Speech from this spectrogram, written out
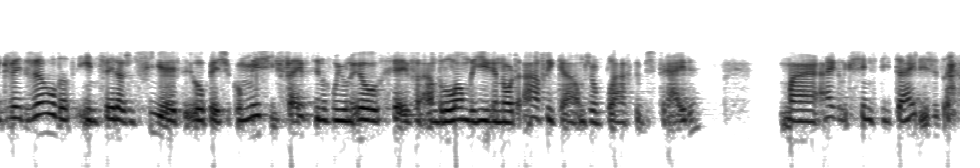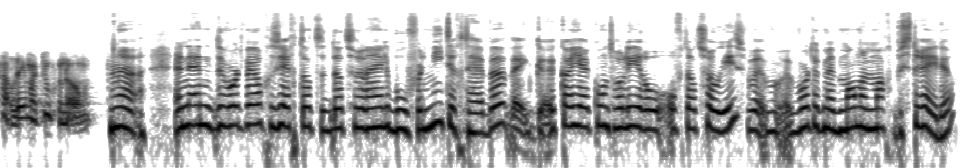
ik weet wel dat in 2004 heeft de Europese Commissie 25 miljoen euro gegeven aan de landen hier in Noord-Afrika om zo'n plaag te bestrijden. Maar eigenlijk sinds die tijd is het alleen maar toegenomen. Ja. En, en er wordt wel gezegd dat, dat ze een heleboel vernietigd hebben. Kan jij controleren of dat zo is? Wordt het met man en macht bestreden?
